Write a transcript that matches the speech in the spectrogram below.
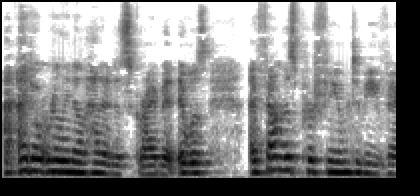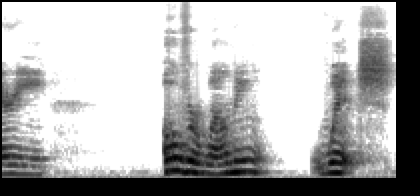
I, I don't really know how to describe it. It was, I found this perfume to be very overwhelming, which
